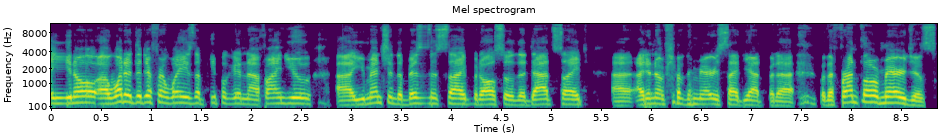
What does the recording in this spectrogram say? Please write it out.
you know, uh, what are the different ways that people can uh, find you? Uh, you mentioned the business site, but also the dad site. Uh, I don't know if you have the marriage site yet, but uh, with the front row marriages.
